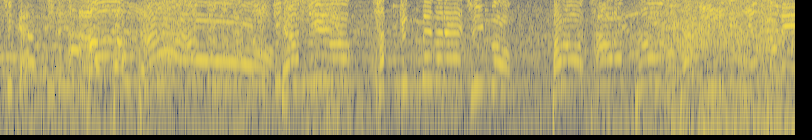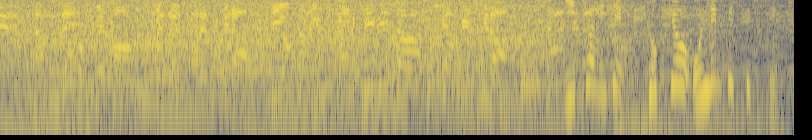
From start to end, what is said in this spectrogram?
축하합니다. 대한민국 첫 금메달의 주인공 바로 자랑스러운 20년 만에 남자 농구에서 금메달 따냈습니다. 이 역사적인 순간 KBS와 함께하고 계십니다. 자, 2020 도쿄 올림픽 특집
